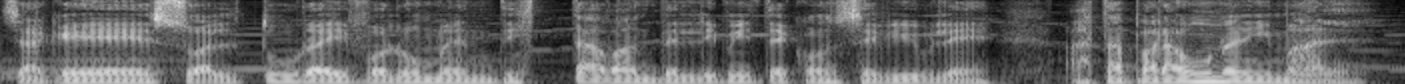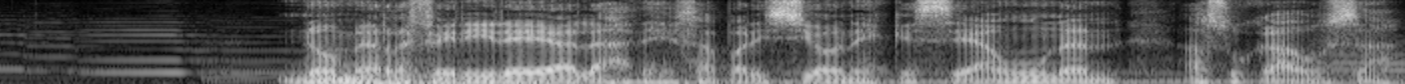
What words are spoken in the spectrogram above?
ya que su altura y volumen distaban del límite concebible hasta para un animal. No me referiré a las desapariciones que se aunan a su causa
